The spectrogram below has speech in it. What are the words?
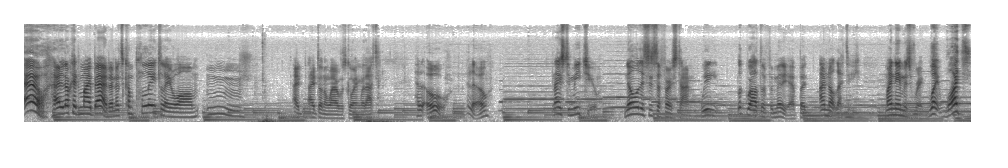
Oh, I look at my bed and it's completely warm. Mmm. I, I don't know where I was going with that. Hello. Hello. Nice to meet you. No, this is the first time. We look rather familiar, but I'm not Letty. My name is Rick. Wait, what?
